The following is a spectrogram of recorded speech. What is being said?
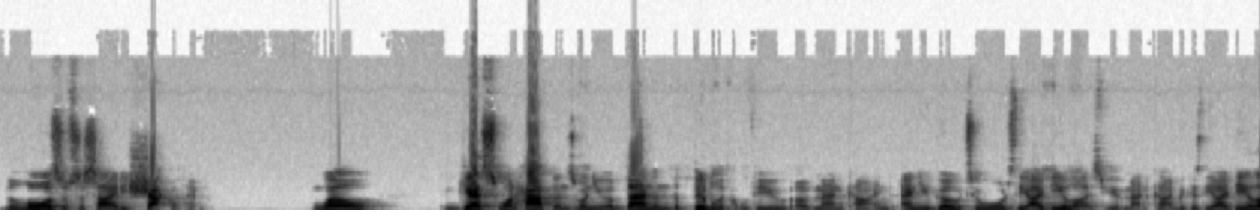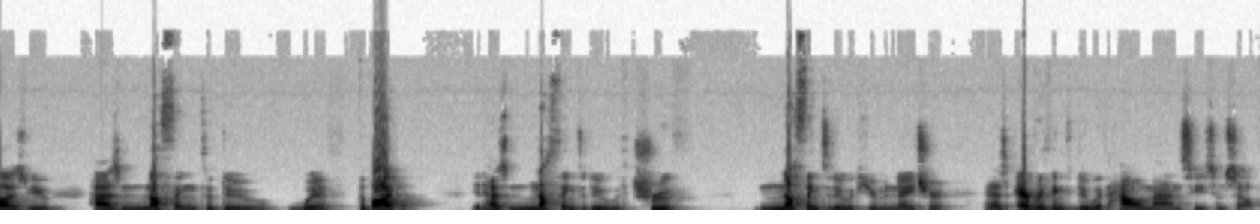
the laws of society shackle him. Well, guess what happens when you abandon the biblical view of mankind and you go towards the idealized view of mankind? Because the idealized view has nothing to do with the Bible. It has nothing to do with truth, nothing to do with human nature. It has everything to do with how man sees himself.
